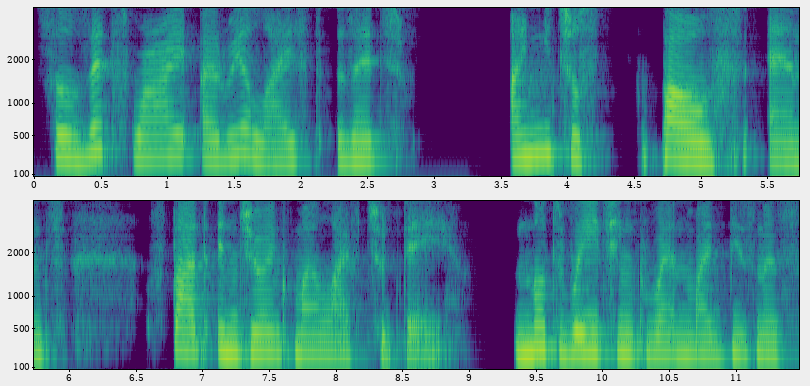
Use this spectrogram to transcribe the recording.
So that's why I realized that I need to pause and start enjoying my life today, not waiting when my business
